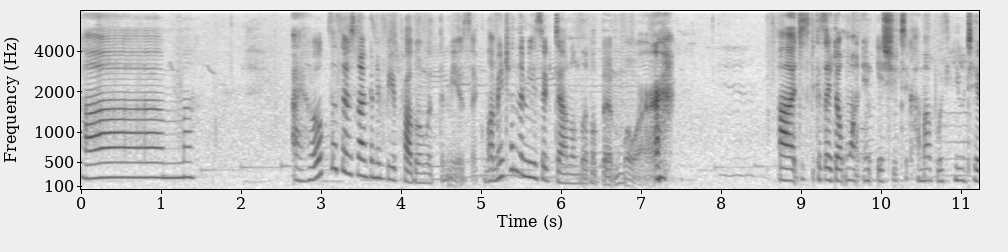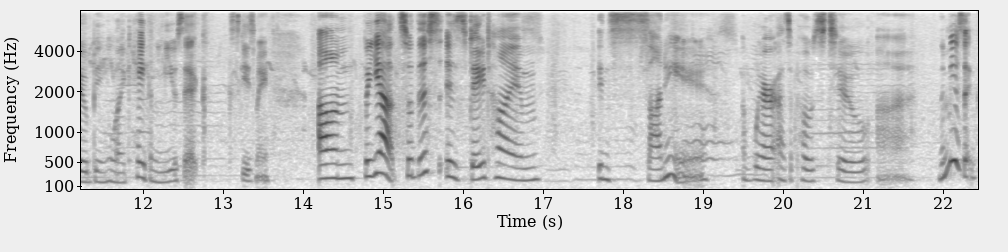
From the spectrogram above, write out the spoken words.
Um, I hope that there's not going to be a problem with the music. Let me turn the music down a little bit more. Uh, just because I don't want an issue to come up with YouTube being like, hey, the music. Excuse me. Um, but yeah, so this is daytime in sunny, where as opposed to, uh, the music,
